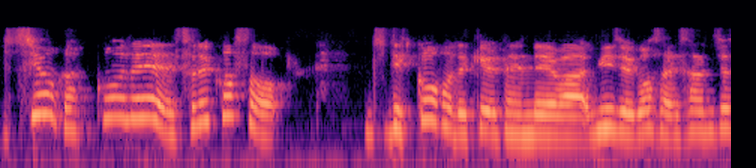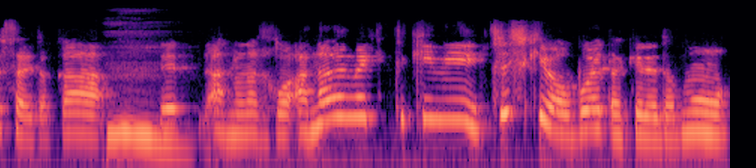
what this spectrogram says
一応学校で、それこそ、立候補できる年齢は25歳、30歳とか、うん、で、あの、なんかこう、穴埋め的に知識は覚えたけれども、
